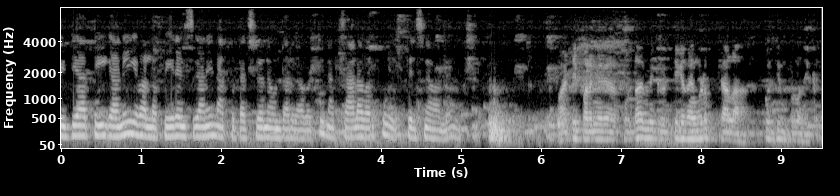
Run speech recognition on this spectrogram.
విద్యార్థి కానీ వాళ్ళ పేరెంట్స్ కానీ నాకు టచ్లోనే ఉంటారు కాబట్టి నాకు చాలా వరకు తెలిసిన వాళ్ళు. పార్టీ పరంగా కాకుండా మీకు వ్యక్తిగతంగా కూడా చాలా గుర్తింపు ఉన్నది ఇక్కడ.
